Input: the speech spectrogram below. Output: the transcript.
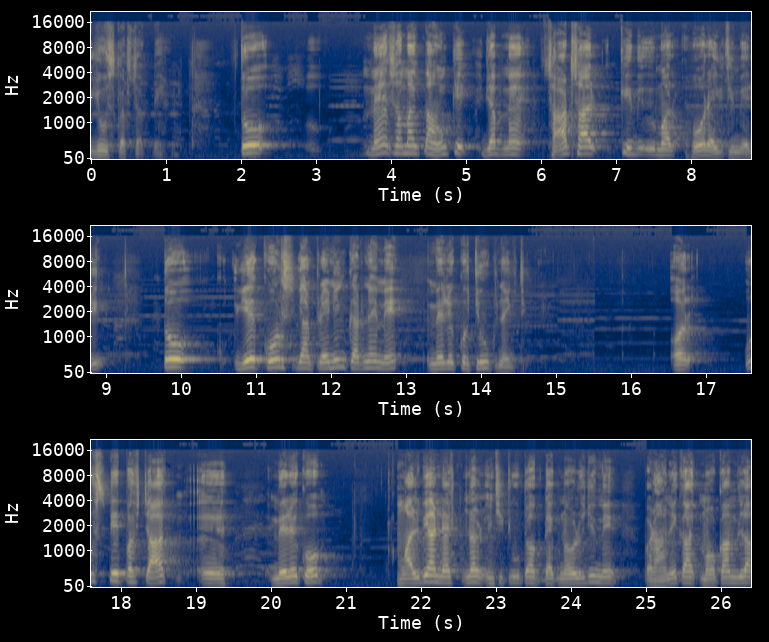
यूज़ कर सकते हैं। तो मैं समझता हूँ कि जब मैं साठ साल की भी उम्र हो रही थी मेरी तो ये कोर्स या ट्रेनिंग करने में मेरे को चूक नहीं थी। और उसके पश्चात मेरे को Malviya national institute of technology में पढ़ाने का मौका मिला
